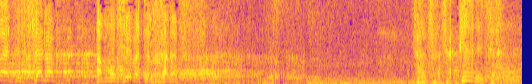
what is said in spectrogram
روايه السلف أم مصيبة الخلف؟ فكارثة.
